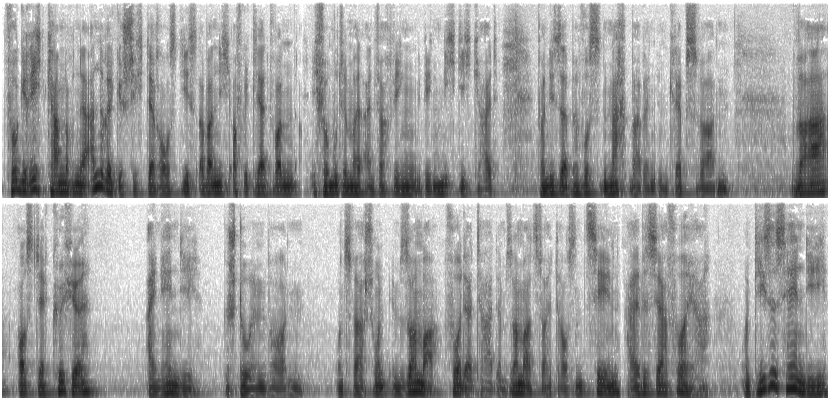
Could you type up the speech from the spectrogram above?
Vor Gericht kam noch eine andere Geschichte raus, die ist aber nicht aufgeklärt worden. Ich vermute mal einfach wegen, wegen Nichtigkeit. Von dieser bewussten Nachbarin in Krebswaden war aus der Küche ein Handy gestohlen worden. Und zwar schon im Sommer vor der Tat, im Sommer 2010, halbes Jahr vorher. Und dieses Handy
